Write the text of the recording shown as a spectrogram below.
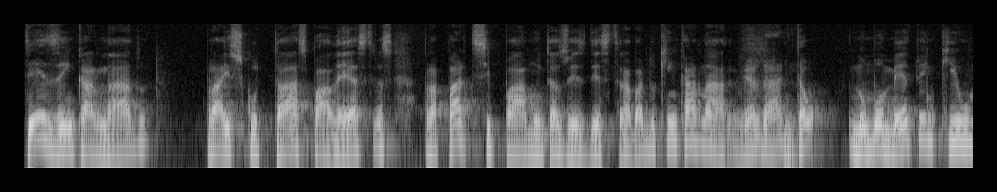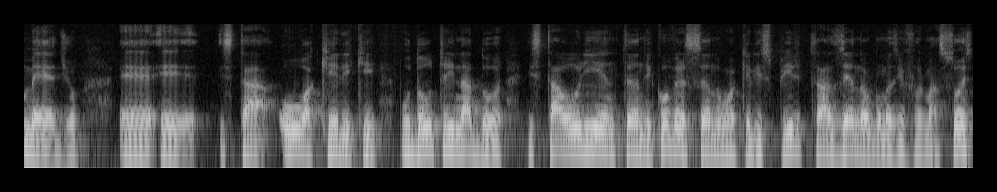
desencarnado para escutar as palestras, para participar muitas vezes desse trabalho do que encarnado. Verdade. Então, no momento em que o médium é, é, está, ou aquele que, o doutrinador, está orientando e conversando com aquele espírito, trazendo algumas informações,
